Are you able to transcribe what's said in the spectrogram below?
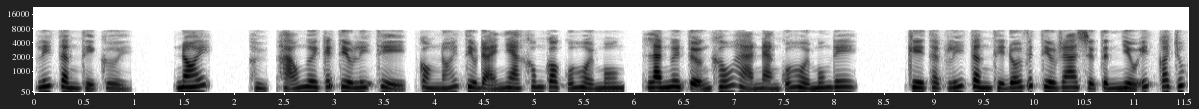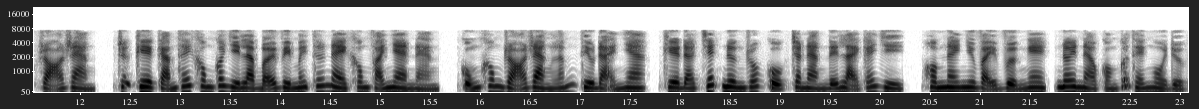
Lý Tần thì cười, nói, hừ, hảo ngươi cái tiêu lý thị, còn nói tiêu đại nhà không có của hồi môn, là ngươi tưởng khấu hạ nàng của hồi môn đi. Kỳ thật Lý Tần thì đối với tiêu ra sự tình nhiều ít có chút rõ ràng, trước kia cảm thấy không có gì là bởi vì mấy thứ này không phải nhà nàng, cũng không rõ ràng lắm tiêu đại nha, kia đã chết nương rốt cuộc cho nàng để lại cái gì, hôm nay như vậy vừa nghe, nơi nào còn có thể ngồi được,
